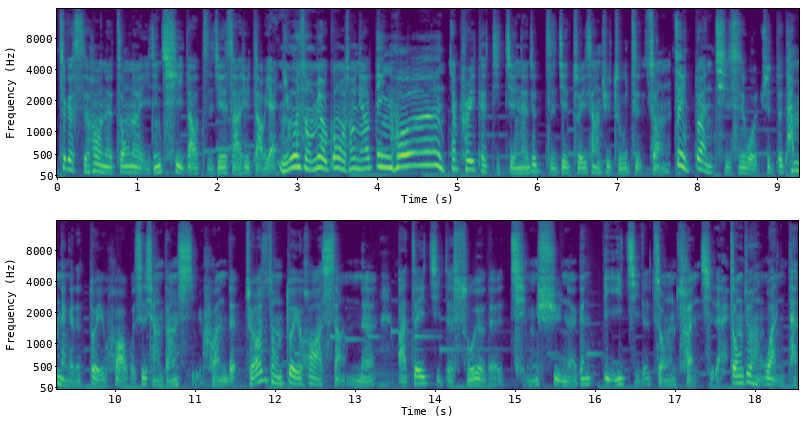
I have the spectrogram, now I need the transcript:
这个时候呢，钟呢已经气到直接杀去找雅。你为什么没有跟我说你要订婚？那 Prick 姐姐呢就直接追上去阻止钟。这一段其实我觉得他们两个的对话我是相当喜欢的，主要是从对话上呢，把这一集的所有的情绪呢跟第一集的钟串起来，钟就很万谈。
